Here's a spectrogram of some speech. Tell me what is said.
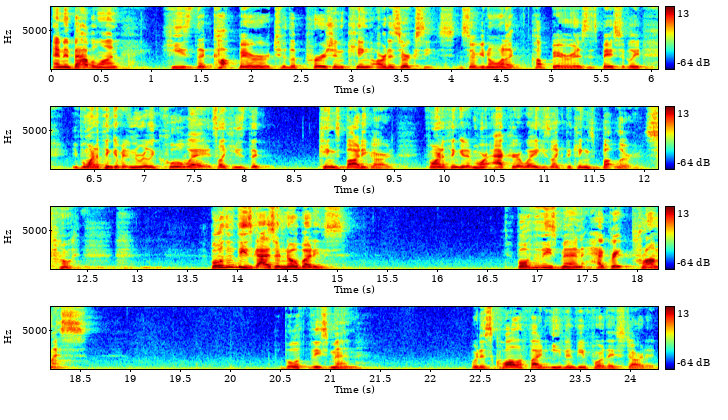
And in Babylon, he's the cupbearer to the Persian king Artaxerxes. So if you don't know what a cupbearer is, it's basically, if you want to think of it in a really cool way, it's like he's the king's bodyguard. If you want to think of it in a more accurate way, he's like the king's butler. So both of these guys are nobodies. Both of these men had great promise. Both of these men were disqualified even before they started.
